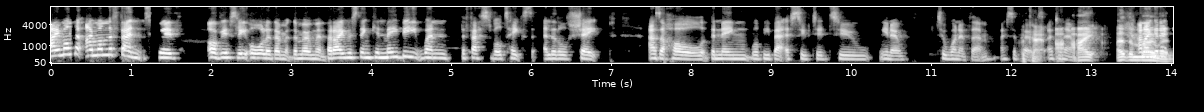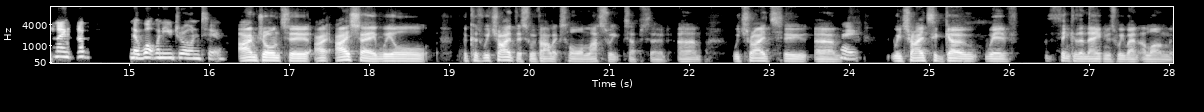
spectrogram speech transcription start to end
I'm on the I'm on the fence with obviously all of them at the moment, but I was thinking maybe when the festival takes a little shape as a whole, the name will be better suited to you know to one of them. I suppose. okay, I don't know. I, I at the and I'm moment gonna. I, no, what one are you drawn to? I'm drawn to. I, I say we all because we tried this with Alex Horne last week's episode. Um, we tried to um, Right. we tried to go with think of the names we went along,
